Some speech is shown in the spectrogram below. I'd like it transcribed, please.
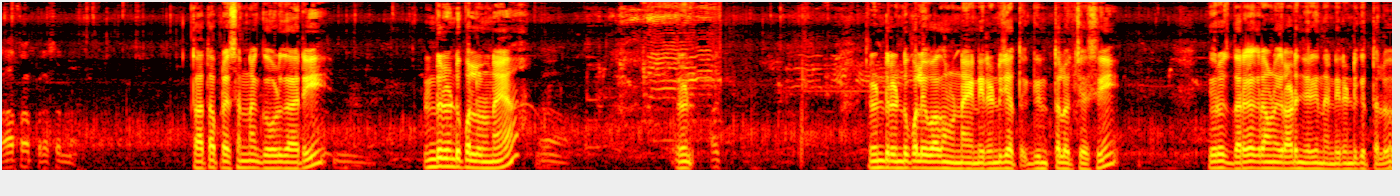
తాత ప్రసన్న. తాత ప్రసన్న గౌడ్ గారి రెండు రెండు పళ్ళు ఉన్నాయా? రెండు రెండు పళ్ళ విభాగం ఉన్నాయండి రెండు జత గిత్తలు వచ్చేసి. ఈరోజు దర్గా గ్రామానికి రావడం జరిగిందండి రెండు గిత్తలు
